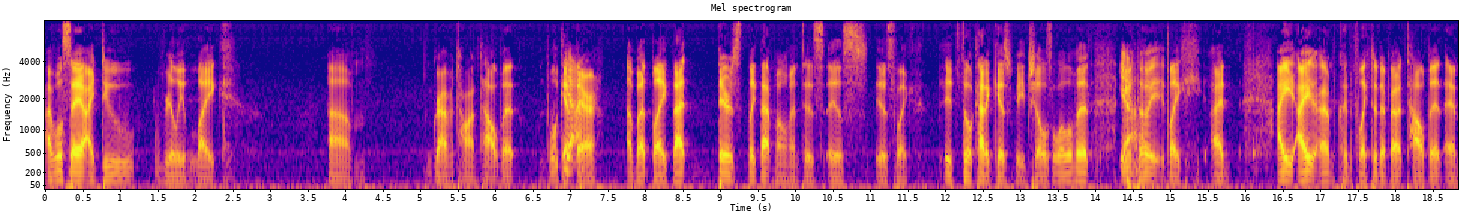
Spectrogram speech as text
I will say I do really like um, Graviton Talbot. We'll get Yeah. there, uh, but like that, there's like that moment is is is like it still kind of gives me chills a little bit. Yeah. Even though it, like I, I I am conflicted about Talbot and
